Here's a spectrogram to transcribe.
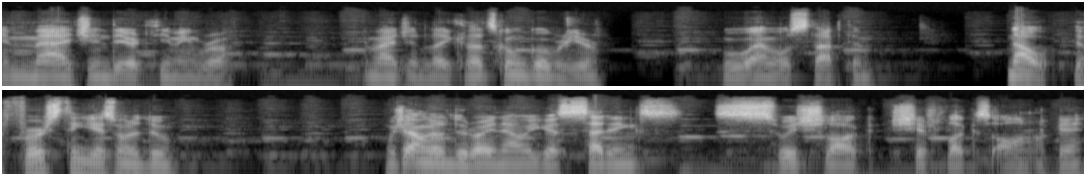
Imagine they're teaming, bro. Imagine, like, let's go and go over here. Ooh, I almost slapped him. Now, the first thing you guys want to do, which I'm going to do right now, you guys settings, switch lock, shift lock is on, okay?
